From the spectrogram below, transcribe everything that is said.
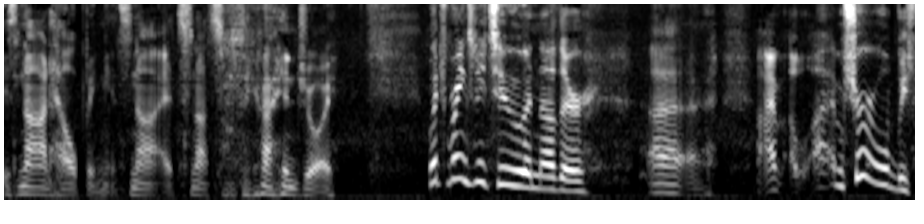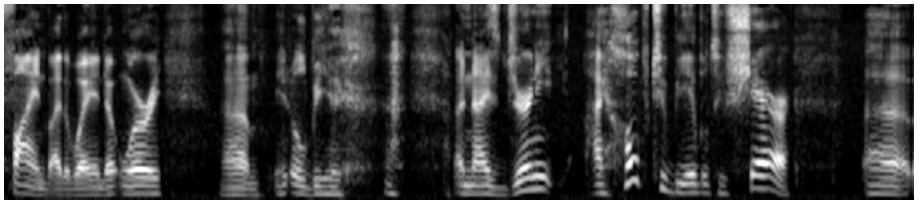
is not helping. It's not it's not something I enjoy. Which brings me to another Uh, I'm, I'm sure it will be fine, by the way, and don't worry. Um, it'll be a, a, nice journey. I hope to be able to share uh,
